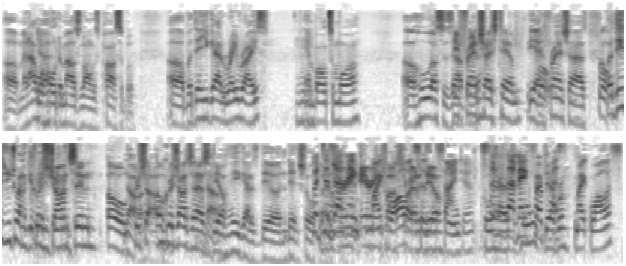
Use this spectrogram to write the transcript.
um, and I will Yeah. hold him out as long as possible. Uh, but then you got Ray Rice in Baltimore. Uh, who else is They out there? franchised him. Yeah, Well- franchise. well, but these you trying to get Chris these deals- Johnson. Oh, No, Chris, no. oh, Chris Johnson has no, a deal. He got his deal and didn't show But up. does that Aaron- make- Aaron Mike Foster Wallace got a deal. isn't signed yet. So does has- that make who, for a pres- Deborah? Mike Wallace.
